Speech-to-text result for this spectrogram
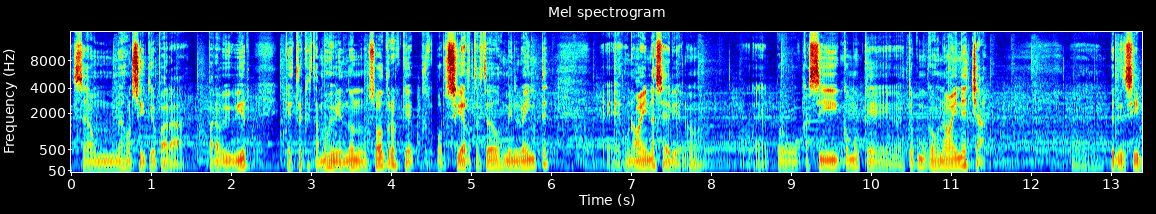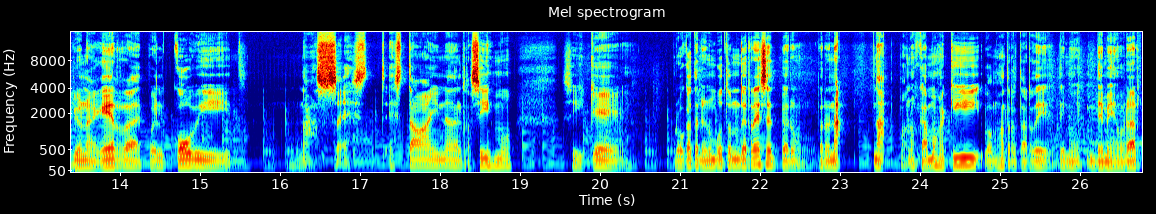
sea un mejor sitio para, para vivir que este que estamos viviendo nosotros, que por cierto este 2020 es una vaina seria, ¿no? Eh, provoca así como que, esto como que es una vaina hecha principio una guerra, después el COVID, no sé, esta vaina del racismo. Así que provoca tener un botón de reset, pero, pero nada, nada, nos quedamos aquí, vamos a tratar de, de mejorar,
